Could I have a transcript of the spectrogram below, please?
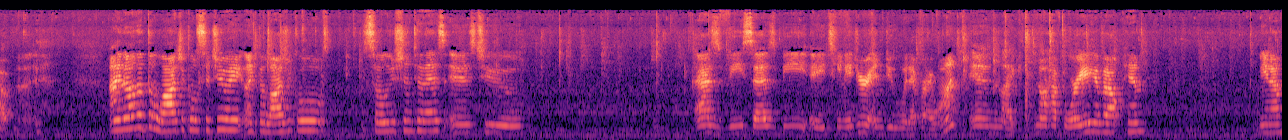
out. I know that the logical situation, like the logical solution to this is to, as V says, be a teenager and do whatever I want and like not have to worry about him. You know?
